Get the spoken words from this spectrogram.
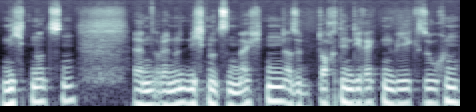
nicht nutzen ähm, oder nicht nutzen möchten, also doch den direkten Weg suchen.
